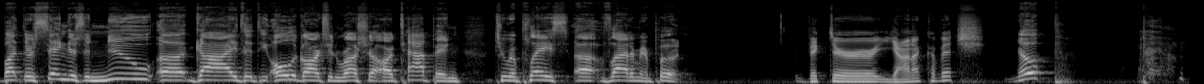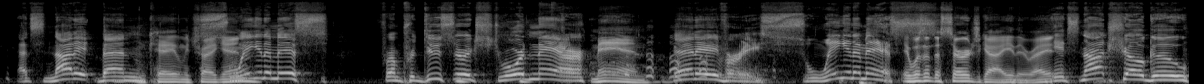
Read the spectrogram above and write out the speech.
but they're saying there's a new uh, guy that the oligarchs in Russia are tapping to replace uh, Vladimir Putin. Victor Yanukovych. Nope. That's not it, Ben. Okay, let me try again. Swing and a miss from producer extraordinaire Man, Ben Avery. Swing and a miss. it wasn't the Surge guy either, right? It's not Shoigu.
